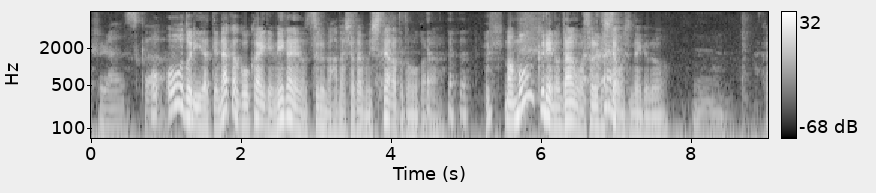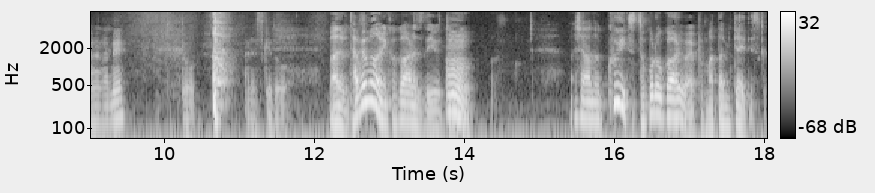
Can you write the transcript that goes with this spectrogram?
フランスか。おオードリーだって中5回でメガネの鶴の話は多分してなかったと思うから。まあ、モンクレの段はそれでしたかもしれないけど。なかなかね、ちょっと、あれですけど。まあでも食べ物に関わらずで言うと、うん私あの、クイズところがあればやっぱまた見たいですか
